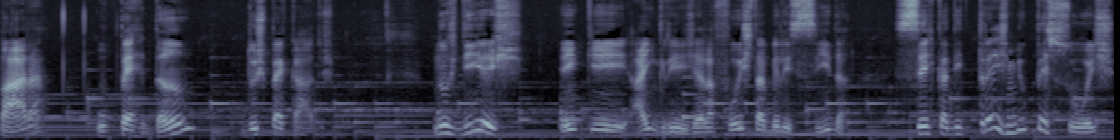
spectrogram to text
para o perdão dos pecados. Nos dias em que a igreja ela foi estabelecida, cerca de 3 mil pessoas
